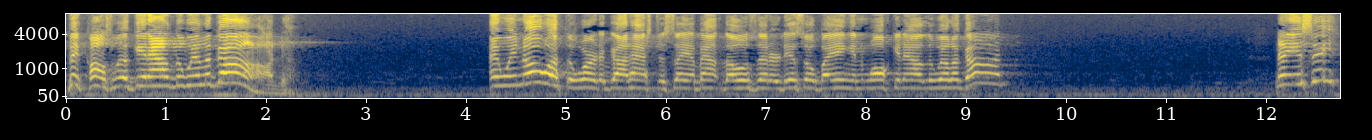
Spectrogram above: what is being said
because we'll get out of the will of God. And we know what the Word of God has to say about those that are disobeying and walking out of the will of God. Now, you see,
